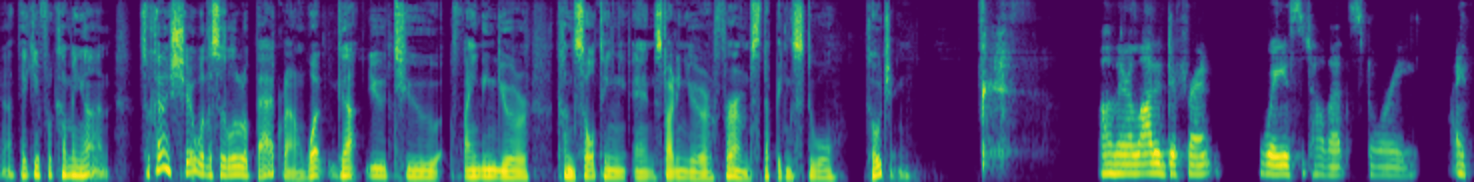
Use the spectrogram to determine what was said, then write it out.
Yeah, thank you for coming on. So, kind of share with us a little background. What got you to finding your consulting and starting your firm, Stepping Stool Coaching? Well, there are a lot of different ways to tell that story. I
